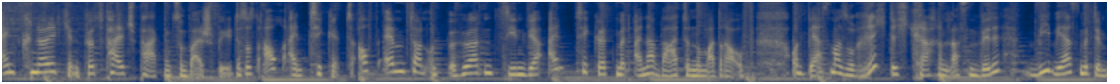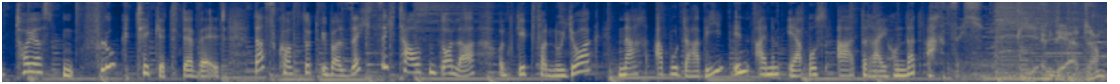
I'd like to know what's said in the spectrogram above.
Ein Knöllchen fürs Falschparken zum Beispiel. Das ist auch ein Ticket. Auf Ämtern und Behörden ziehen wir ein Ticket mit einer Wartenummer drauf. Und wer es mal so richtig krachen lassen will, wie wäre es mit dem teuersten Flugticket der Welt? Das kostet über 60.000 Dollar und geht von New York nach Abu Dhabi in einem Airbus A380. Die MDR Jump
